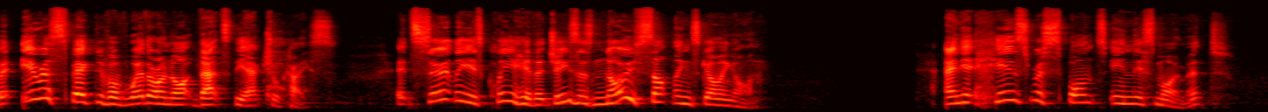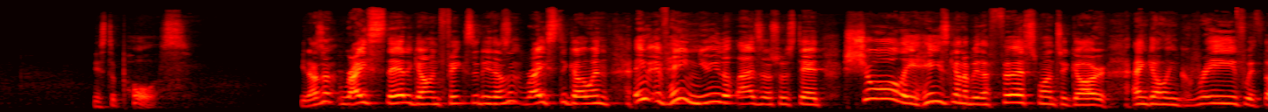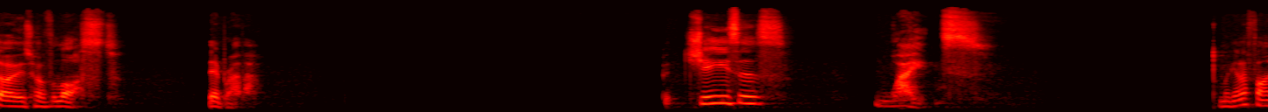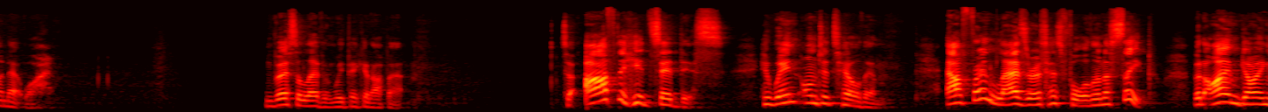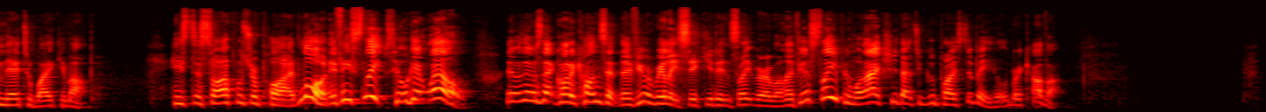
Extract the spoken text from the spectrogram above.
But irrespective of whether or not that's the actual case, it certainly is clear here that Jesus knows something's going on. And yet his response in this moment is to pause. He doesn't race there to go and fix it. He doesn't race to go and. If he knew that Lazarus was dead, surely he's going to be the first one to go and go and grieve with those who have lost their brother. But Jesus waits. And we're going to find out why. In verse 11, we pick it up at. So after he'd said this, he went on to tell them, Our friend Lazarus has fallen asleep, but I am going there to wake him up. His disciples replied, Lord, if he sleeps, he'll get well. There was that kind of concept that if you're really sick, you didn't sleep very well. And if you're sleeping, well, actually, that's a good place to be. He'll recover.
